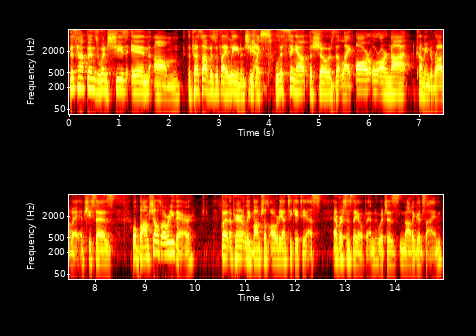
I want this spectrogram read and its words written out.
this happens when she's in um, the press office with Eileen, and she's Yes. like listing out the shows that like are or are not coming to Broadway, and she says, "Well, Bombshell's already there, but apparently Bombshell's already on TKTS ever since they opened, which is not a good sign.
